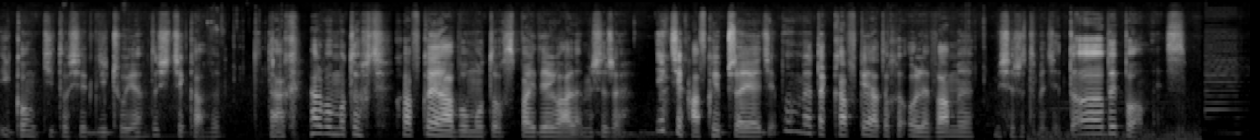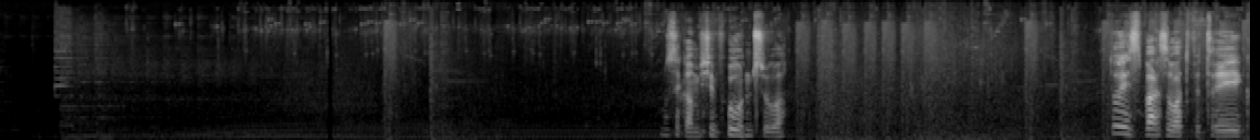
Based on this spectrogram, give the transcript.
ikonki, to się gliczuje. Dość ciekawy. Tak. Albo motor Havkera, albo motor Spidera, ale myślę, że niech cię Havker przejedzie, bo my tak Havkera trochę olewamy. Myślę, że to będzie dobry pomysł. Muzyka mi się wyłączyła. Tu jest bardzo łatwy trik,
